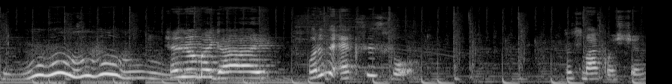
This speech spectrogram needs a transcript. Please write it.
Hello, my guy. What are the X's for? That's my question.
